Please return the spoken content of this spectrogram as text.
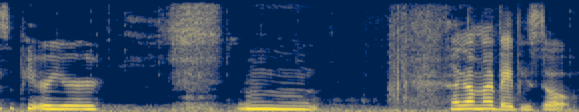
Superior. Mm. I got my babies though.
